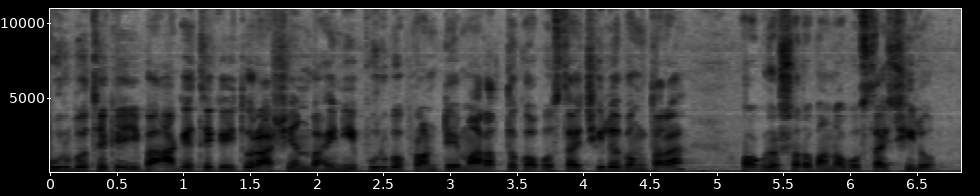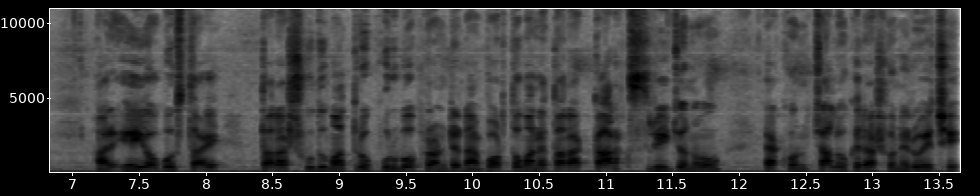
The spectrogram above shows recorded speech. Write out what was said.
পূর্ব থেকেই বা আগে থেকেই তো রাশিয়ান বাহিনী পূর্ব ফ্রন্টে মারাত্মক অবস্থায় ছিল এবং তারা অগ্রসরমান অবস্থায় ছিল। আর এই অবস্থায় তারা শুধুমাত্র পূর্ব ফ্রন্টে না, বর্তমানে তারা কার্কস রিজনও এখন চালকের আসনে রয়েছে।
